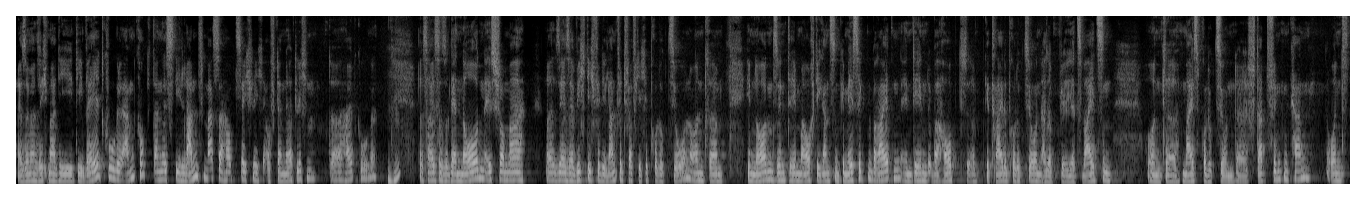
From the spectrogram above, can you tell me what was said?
Also wenn man sich mal die, die Weltkugel anguckt, dann ist die Landmasse hauptsächlich auf der nördlichen der Halbkugel. Mhm. Das heißt also, der Norden ist schon mal äh, sehr, sehr wichtig für die landwirtschaftliche Produktion. Und ähm, im Norden sind eben auch die ganzen gemäßigten Breiten, in denen überhaupt äh, Getreideproduktion, also jetzt Weizen, und äh, Maisproduktion äh, stattfinden kann. Und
